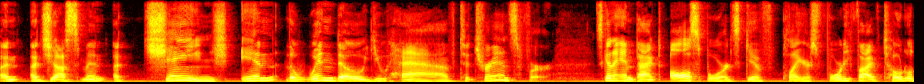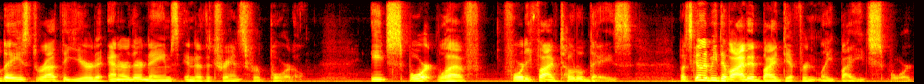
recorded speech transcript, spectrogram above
an adjustment, a change in the window you have to transfer. It's going to impact all sports, give players 45 total days throughout the year to enter their names into the transfer portal. Each sport will have 45 total days but it's going to be divided by differently by each sport.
